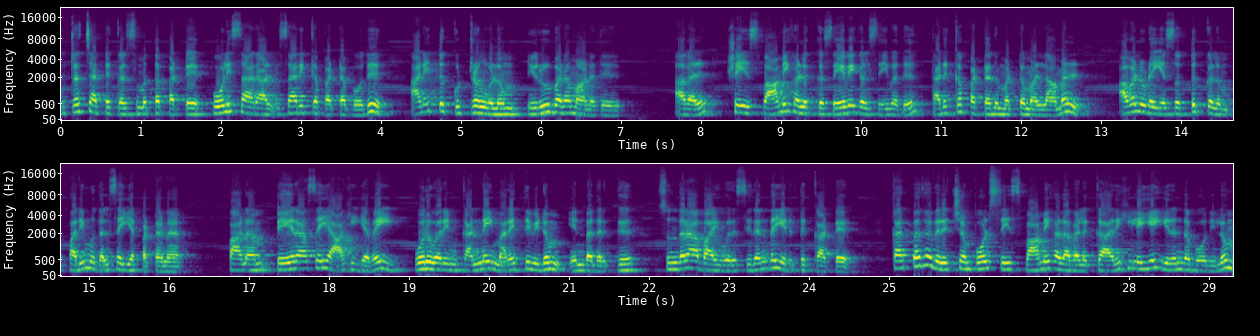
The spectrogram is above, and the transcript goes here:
குற்றச்சாட்டுகள் சுமத்தப்பட்டு போலீசாரால் விசாரிக்கப்பட்ட போது அனைத்து குற்றங்களும் நிரூபணமானது. அவள் ஸ்ரீ சுவாமிகளுக்கு சேவைகள் செய்வது தடுக்கப்பட்டது மட்டுமல்லாமல் அவளுடைய சொத்துக்களும் பறிமுதல் செய்யப்பட்டன. பணம் பேராசை ஆகியவை ஒருவரின் கண்ணை மறைத்துவிடும் என்பதற்கு சுந்தராபாய் ஒரு சிறந்த எடுத்துக்காட்டு. கற்பக விருட்சம் போல் ஸ்ரீ சுவாமிகள் அவளுக்கு அருகிலேயே இருந்த போதிலும்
